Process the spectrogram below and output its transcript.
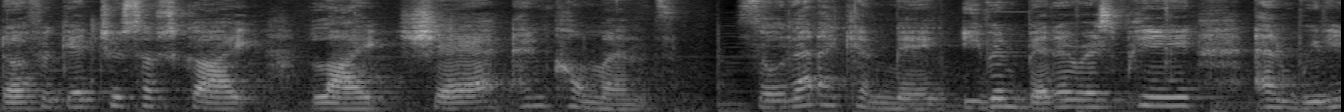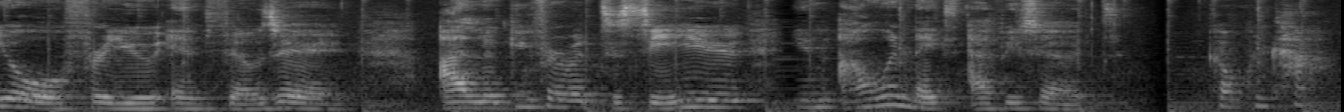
don't forget to subscribe, like, share and comment so that I can make even better recipe and video for you in future. I'm looking forward to see you in our next episode. ขอบคุณค่ะ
